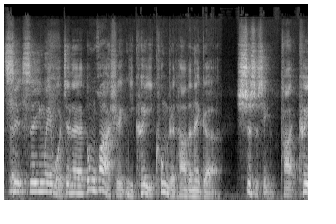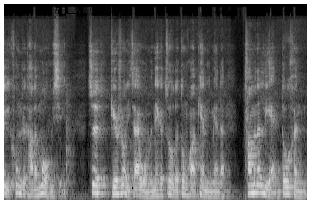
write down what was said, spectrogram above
是是因为我觉得动画是你可以控制它的那个事实性，它可以控制它的模糊性。是比如说你在我们那个做的动画片里面的，他们的脸都很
